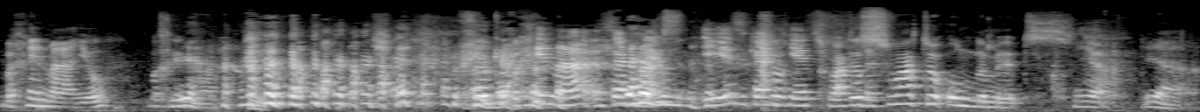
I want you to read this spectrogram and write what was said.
Begin maar, joh. begin maar. Begin maar en zeg maar eens, eerst krijg je het De zwarte. zwarte ondermuts. Ja. Ja,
